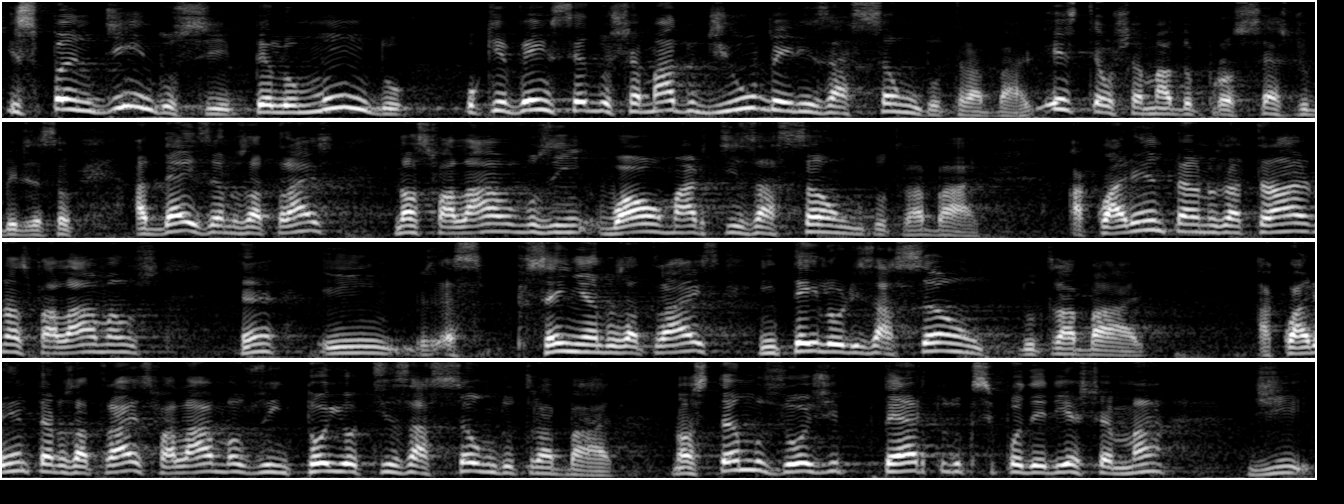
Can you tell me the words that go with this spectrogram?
expandindo-se pelo mundo o que vem sendo chamado de uberização do trabalho. Este é o chamado processo de uberização. Há 10 anos atrás, nós falávamos em walmartização do trabalho. Há 40 anos atrás, nós falávamos né, em 100 anos atrás, em taylorização do trabalho. Há 40 anos atrás falávamos em toyotização do trabalho. Nós estamos hoje perto do que se poderia chamar de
